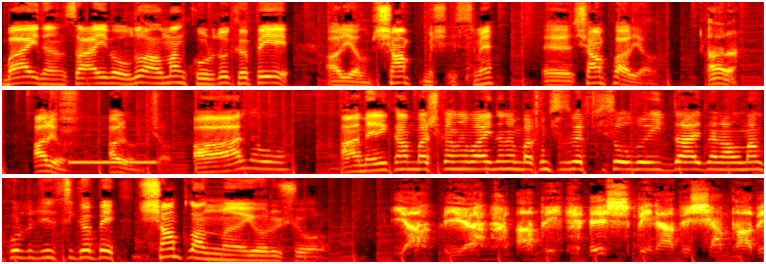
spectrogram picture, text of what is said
Biden'ın sahibi olduğu Alman kurdu köpeği arayalım. Şamp'mış ismi. Ee, Şamp'ı arayalım. Ara. Arıyorum. Arıyorum inşallah. Alo. Amerikan Başkanı Biden'ın bakımsız ve pis olduğu iddia edilen Alman kurdu cinsi köpeği Şamp'la mı görüşüyorum? Ja, ja, abi, ich bin abi Champ abi.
